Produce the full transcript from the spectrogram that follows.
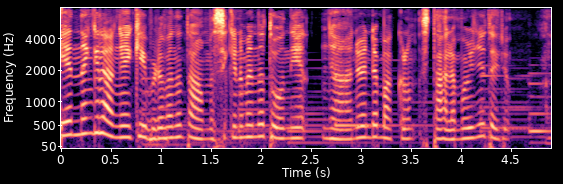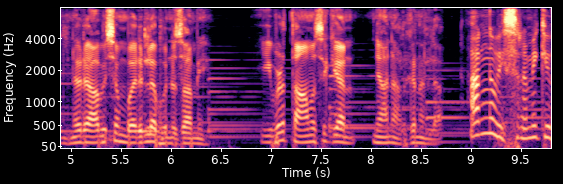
എന്നെങ്കിലും അങ്ങേക്ക് ഇവിടെ വന്ന് താമസിക്കണമെന്ന് തോന്നിയാൽ ഞാനും എന്റെ മക്കളും സ്ഥലമൊഴിഞ്ഞു തരും. അങ്ങനൊരാവശ്യം വരില്ല പൊന്നുസ്വാമി. ഇവിടെ താമസിക്കാൻ ഞാൻ അർഹനല്ല. അങ്ങ് വിശ്രമിക്കൂ.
